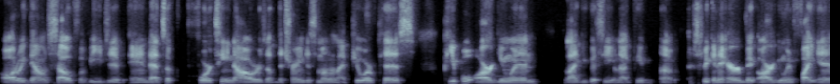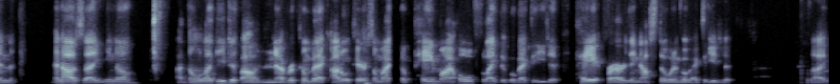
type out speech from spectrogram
all the way down south of Egypt, and that took 14 hours of the train just smelling like pure piss. People arguing, like you could see, like people uh, speaking in Arabic, arguing, fighting, and I was like, you know, I don't like Egypt. I'll never come back. I don't care. if Somebody could pay my whole flight to go back to Egypt, pay it for everything. I still wouldn't go back to Egypt. Like,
